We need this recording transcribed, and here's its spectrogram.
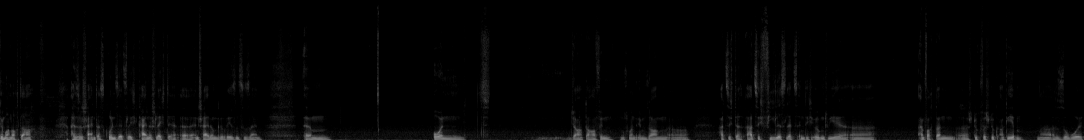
immer noch da. Also scheint das grundsätzlich keine schlechte äh, Entscheidung gewesen zu sein. Ähm, und ja, daraufhin muss man eben sagen, äh, hat, sich das, hat sich vieles letztendlich irgendwie äh, einfach dann äh, Stück für Stück ergeben. Ne? Also sowohl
